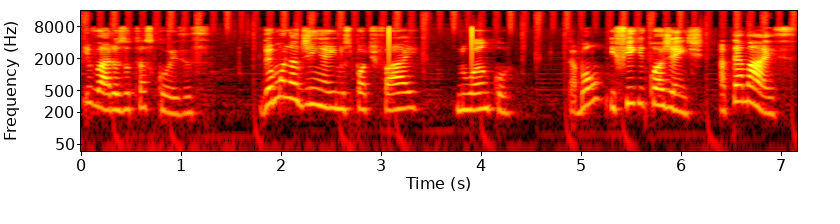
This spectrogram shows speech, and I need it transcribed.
e várias outras coisas. Dê uma olhadinha aí no Spotify, no Anchor, tá bom? E fique com a gente. Até mais!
